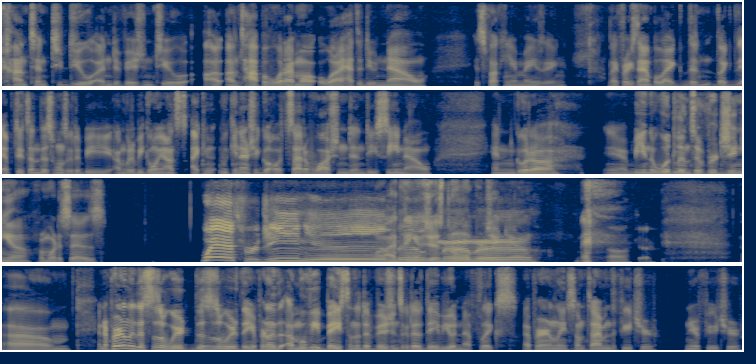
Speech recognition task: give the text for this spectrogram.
content to do on Division Two uh, on top of what I'm what I have to do now is fucking amazing. Like for example, like the like the updates on this one's gonna be I'm gonna be going out. I can we can actually go outside of Washington D.C. now, and go to you know be in the woodlands of Virginia from what it says. West Virginia. Well, I think it's just normal Virginia. oh, okay. Um, and apparently this is a weird this is a weird thing. Apparently a movie based on the division is gonna debut on Netflix. Apparently sometime in the future, near future.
